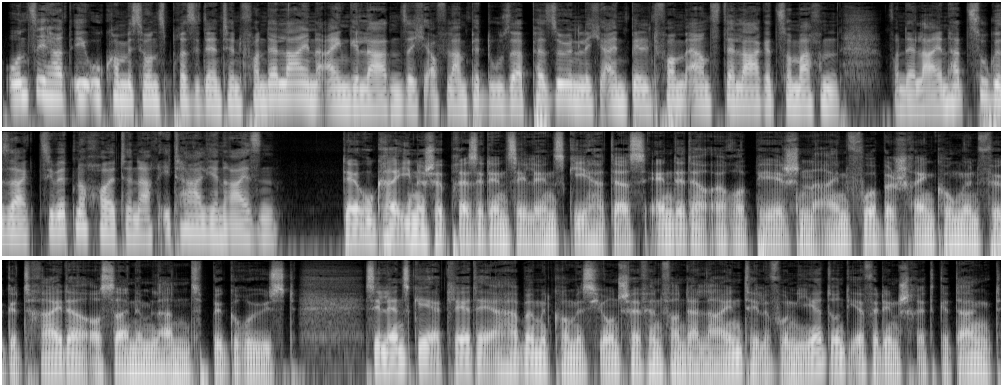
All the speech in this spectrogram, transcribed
Und sie hat EU-Kommissionspräsidentin von der Leyen eingeladen, sich auf Lampedusa persönlich ein Bild vom Ernst der Lage zu machen. Von der Leyen hat zugesagt, sie wird noch heute nach Italien reisen. Der ukrainische Präsident Zelensky hat das Ende der europäischen Einfuhrbeschränkungen für Getreide aus seinem Land begrüßt. Zelensky erklärte, er habe mit Kommissionschefin von der Leyen telefoniert und ihr für den Schritt gedankt.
